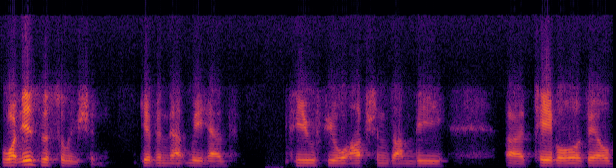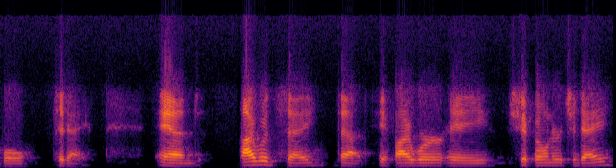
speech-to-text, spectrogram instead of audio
what is the solution, given that we have few fuel options on the uh, table available today? And I would say that if I were a ship owner today,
